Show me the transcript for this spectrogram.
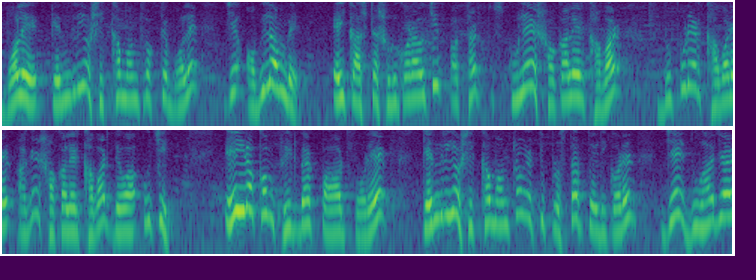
বলে, কেন্দ্রীয় শিক্ষা মন্ত্রককে বলে যে অবিলম্বে এই কাজটা শুরু করা উচিত। অর্থাৎ স্কুলে সকালের খাবার দুপুরের খাবারের আগে সকালের খাবার দেওয়া উচিত। এই রকম ফিডব্যাক পাওয়ার পরে কেন্দ্রীয় শিক্ষা মন্ত্রক একটি প্রস্তাব তৈরি করেন যে দু হাজার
